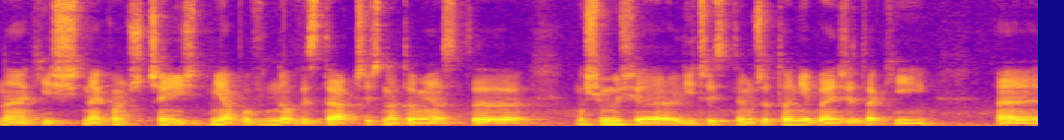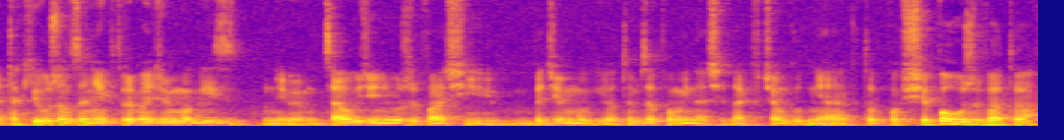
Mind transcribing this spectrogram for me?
na, jakiś, na jakąś część dnia powinno wystarczyć, natomiast e, musimy się liczyć z tym, że to nie będzie taki, e, takie urządzenie, które będziemy mogli, nie wiem, cały dzień używać i będziemy mogli o tym zapominać jednak w ciągu dnia. Jak to się poużywa, to,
